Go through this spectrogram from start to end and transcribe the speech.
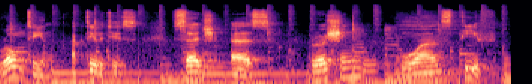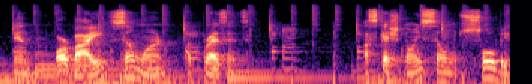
routine activities such as brushing one's teeth and or by someone present. As questões são sobre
